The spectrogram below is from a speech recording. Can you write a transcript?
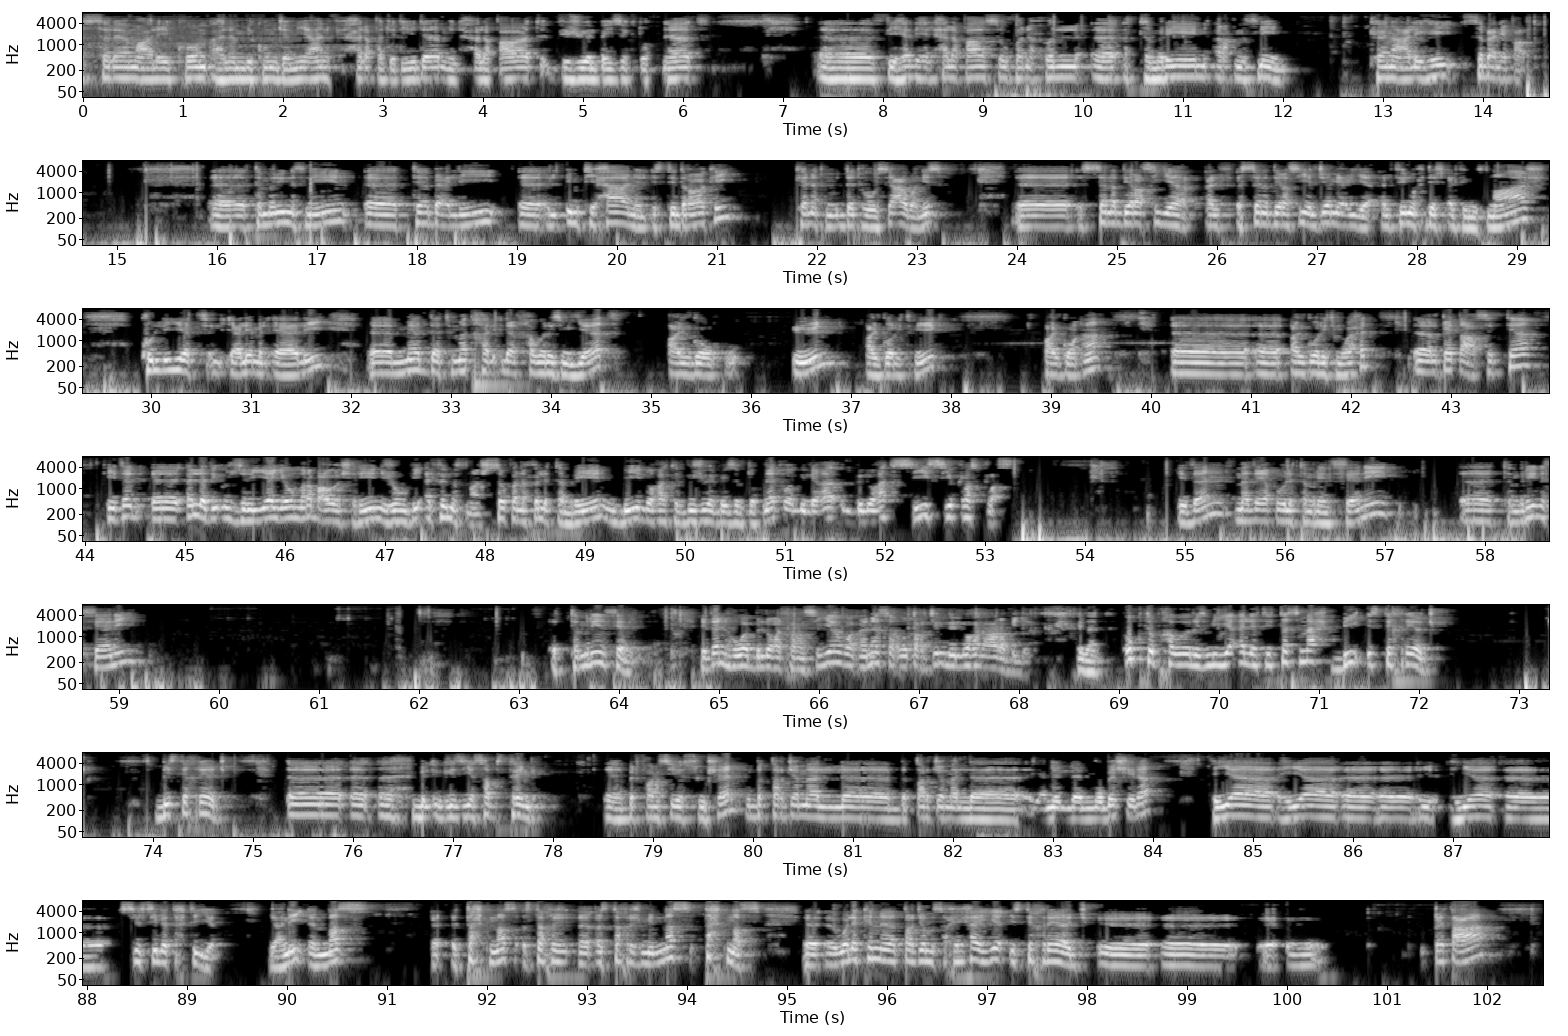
السلام عليكم. أهلا بكم جميعا في حلقة جديدة من حلقات Visual Basic دوت آه، في هذه الحلقة سوف نحل آه، التمرين رقم اثنين. كان عليه سبع نقاط. آه، تمرين اثنين تابع للامتحان الاستدراكي. كانت مدته ساعة ونصف. السنة الدراسية السنة الدراسية الجامعية 2011 2012 كلية الإعلام الآلي آه، مادة مدخل إلى الخوارزميات algo 1 algorithmique algo 1 algorithme 1 القطاع 6 إذا آه، الذي أجري يوم 24 جونفي 2012 سوف نحل التمرين بلغة ال Visual Basic dot net وبلغة C C plus plus إذا ماذا يقول التمرين الثاني؟ آه، التمرين الثاني التمرين الثاني. إذا هو باللغة الفرنسية وأنا سأترجم للغة العربية. إذا اكتب خوارزمية التي تسمح باستخراج. باستخراج. آه، آه، آه، بالإنجليزية substring. بالفرنسية سوشان. وبالترجمة بالترجمة يعني المباشرة. هي هي هي سلسلة تحتية. يعني النص تحت نص استخرج استخرج من نص تحت نص ولكن الترجمة الصحيحة هي استخراج قطعة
